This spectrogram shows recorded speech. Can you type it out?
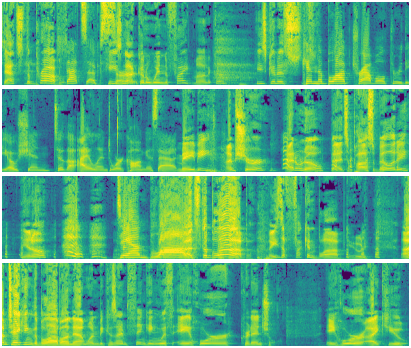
That's the problem. That's absurd. He's not going to win the fight, Monica. He's going to. Can the blob travel through the ocean to the island where Kong is at? Maybe. I'm sure. I don't know. But it's a possibility. You know? Damn blob. That's the blob. He's a fucking blob, dude. I'm taking the blob on that one because I'm thinking with a horror credential, a horror IQ.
